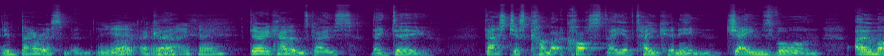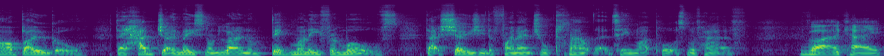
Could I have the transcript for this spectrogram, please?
an embarrassment. Yeah, Right, okay. right, okay. Derek Adams goes, they do. That's just come at a cost. They have taken in James Vaughan, Omar Bogle. They had Joe Mason on loan on big money from Wolves. That shows you the financial clout that a team like Portsmouth have. Right, okay.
